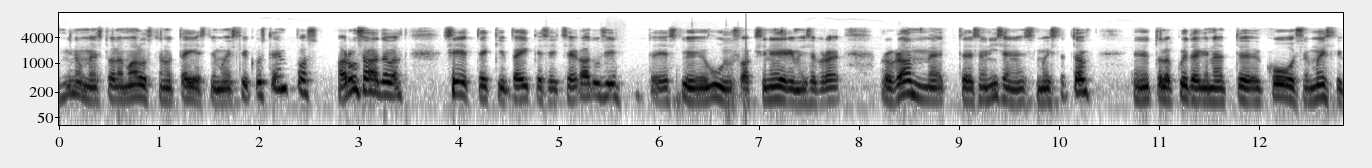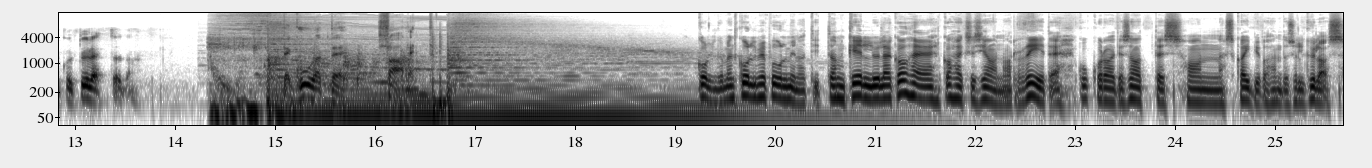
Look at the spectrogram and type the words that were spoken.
minu meelest oleme alustanud täiesti mõistlikus tempos, arusaadavalt. see, et tekib väikeseid segadusi, täiesti uus vaktsineerimise pro programm, et see on iseenesestmõistetav ja nüüd tuleb kuidagi nad koos ja mõistlikult ületada. Te kuulate saadet kolmkümmend kolm ja pool minutit on kell üle kahe, kaheksas jaanuar, reede. kuku raadio saates on Skype'i vahendusel külas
